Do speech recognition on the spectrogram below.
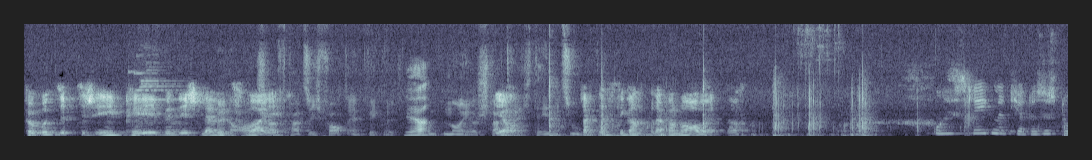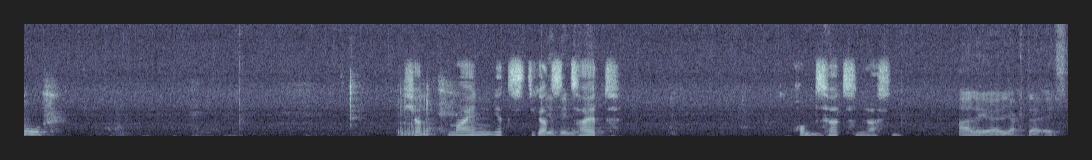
75 EP bin ich Level Eine 2. Ortschaft hat sich fortentwickelt Ja? und neue Stadtrechte Ich hab hinzugewonnen. jetzt die ganze Zeit einfach nur arbeiten lassen. Oh, es regnet ja, das ist doof. Ich hab meinen jetzt die ganze ich. Zeit rumzirzen lassen. Alea jacta est.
